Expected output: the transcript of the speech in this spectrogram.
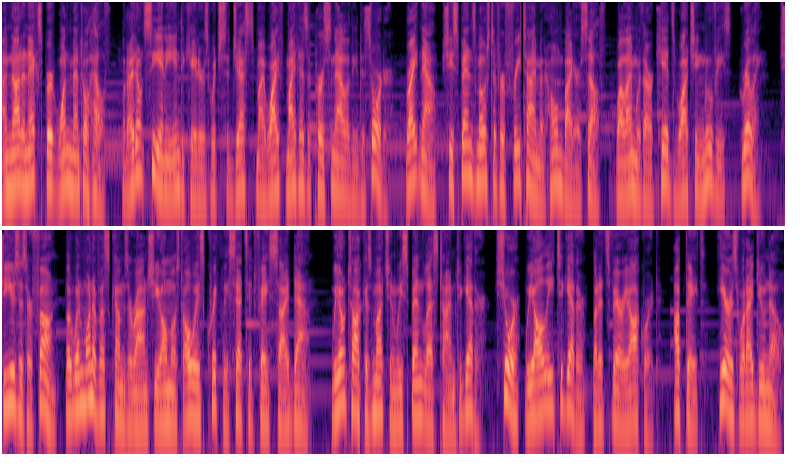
I'm not an expert on mental health, but I don't see any indicators which suggests my wife might has a personality disorder. Right now, she spends most of her free time at home by herself, while I'm with our kids watching movies, grilling. She uses her phone, but when one of us comes around she almost always quickly sets it face side down. We don't talk as much and we spend less time together. Sure, we all eat together, but it's very awkward. Update Here's what I do know.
